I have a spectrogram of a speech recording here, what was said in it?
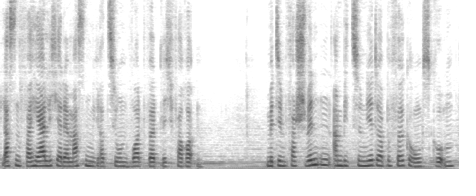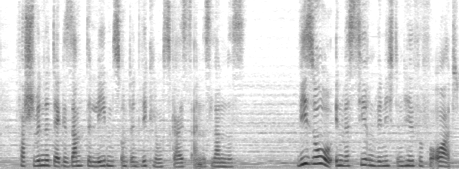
lassen Verherrlicher der Massenmigration wortwörtlich verrotten. Mit dem Verschwinden ambitionierter Bevölkerungsgruppen verschwindet der gesamte Lebens- und Entwicklungsgeist eines Landes. Wieso investieren wir nicht in Hilfe vor Ort,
